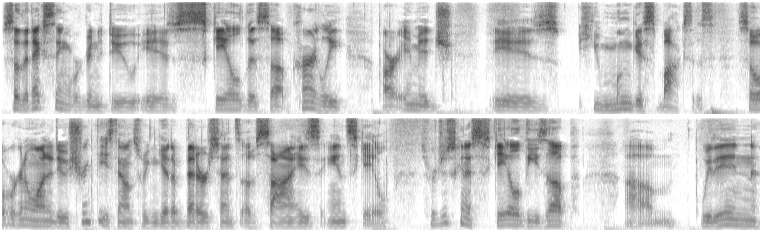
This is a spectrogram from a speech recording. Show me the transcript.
So the next thing we're going to do is scale this up. Currently, our image is humongous boxes. So what we're going to want to do is shrink these down so we can get a better sense of size and scale. So we're just going to scale these up um, within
